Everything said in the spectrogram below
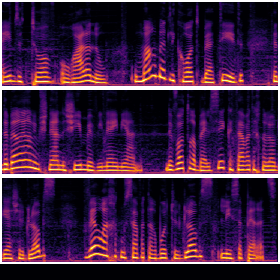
האם זה טוב או רע לנו, ומה עומד לקרות בעתיד, נדבר היום עם שני אנשים מביני עניין. נבות רבלסי, כתב הטכנולוגיה של גלובס, ועורכת מוסף התרבות של גלובס, ליסה פרץ.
